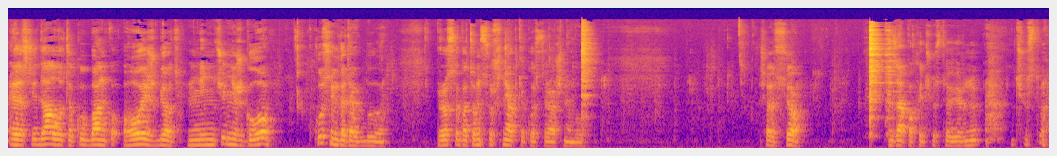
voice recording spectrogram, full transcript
Я съедал вот такую банку. Ой, жгет. Мне ничего не жгло. Вкусненько так было. Просто потом сушняк такой страшный был. Сейчас все. Запах и чувство верну. чувство.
